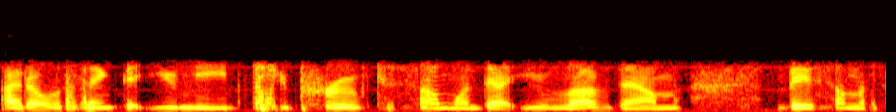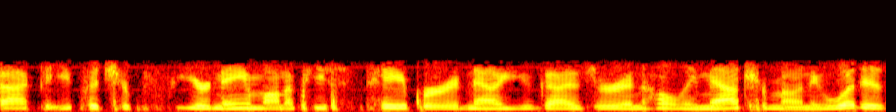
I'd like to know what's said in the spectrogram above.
I don't think that you need to prove to someone that you love them based on the fact that you put your your name on a piece of paper and now you guys are in holy matrimony. What is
